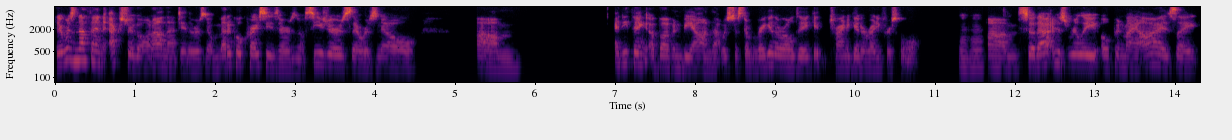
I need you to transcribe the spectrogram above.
There was nothing extra going on that day. There was no medical crises. There was no seizures. There was no um, anything above and beyond. That was just a regular old day, get, trying to get her ready for school. Mhm. Um, so that has really opened my eyes. Like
